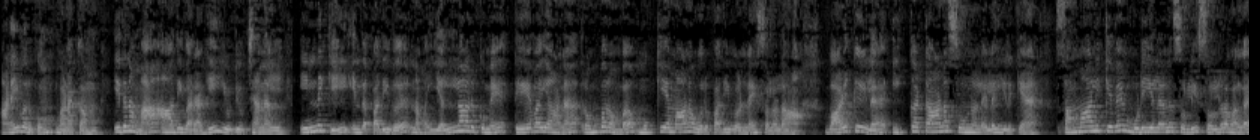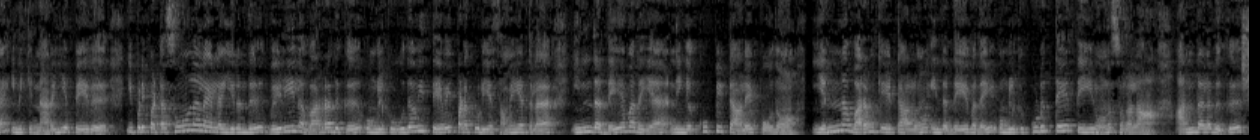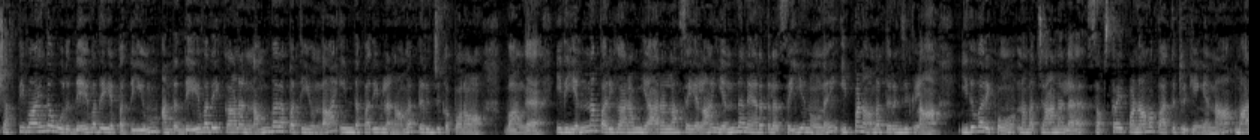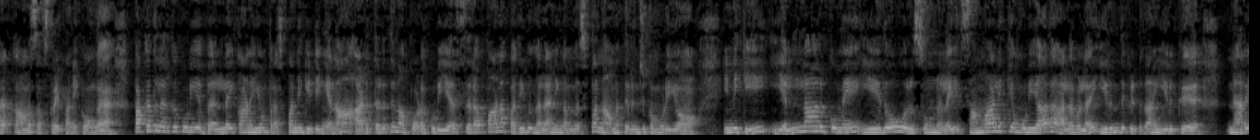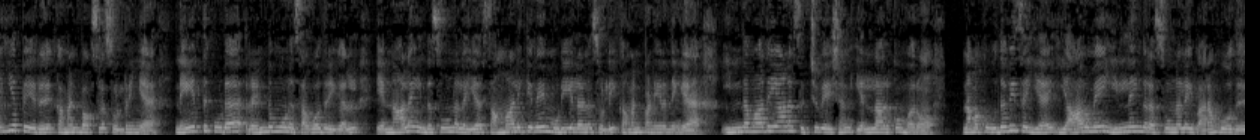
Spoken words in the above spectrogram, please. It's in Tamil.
அனைவருக்கும் வணக்கம். இது நம்ம ஆதிவராகி யூடியூப் சேனல். இன்னைக்கு இந்த பதிவு நம்ம எல்லாருக்குமே தேவையான ரொம்ப ரொம்ப முக்கியமான ஒரு பதிவுன்னே சொல்லலாம். வாழ்க்கையில இக்கட்டான சூழ்நிலையில இருக்கேன். சமாளிக்கவே முடியலன்னு சொல்லி சொல்றவங்க இன்னைக்கு நிறைய பேரு. இப்படிப்பட்ட சூழ்நிலையில இருந்து வெளியில வர்றதுக்கு உங்களுக்கு உதவி தேவைப்படக்கூடிய சமயத்துல இந்த தேவதைய நீங்க கூப்பிட்டாலே போதும். என்ன வரம் கேட்டாலும் இந்த தேவதை உங்களுக்கு கொடுத்தே தீரும்னு சொல்லலாம். அந்த அளவுக்கு சக்தி வாய்ந்த ஒரு தேவதைய பத்தியும் அந்த தேவதைக்கான நம்பரை பத்தியும் தான் இந்த பதிவுல நாம தெரிஞ்சுக்க போறோம். வாங்க இது என்ன பரிகாரம்? யாரெல்லாம் செய்யலாம்? எந்த நேரத்துல செய்யணும்னு இப்ப நாம தெரிஞ்சுக்கலாம். இதுவரைக்கும் நம்ம சேனலை சப்ஸ்கிரைப் பண்ணாம பார்த்துட்டு இருக்கீங்கன்னா மறக்காம சப்ஸ்கிரைப் பண்ணிக்கோங்க. பக்கத்துல இருக்கக்கூடிய பெல் ஐக்கானையும் பிரஸ் பண்ணிக்கிட்டீங்கன்னா அடுத்தடுத்து நான் போடக்கூடிய சிறப்பான பதிவுகளை நீங்க மிஸ் பண்ணாம தெரிஞ்சுக்க முடியும். இன்னைக்கு எல்லாருக்குமே ஏதோ ஒரு சூழ்நிலை சமாளிக்க முடியாத அளவுல இருந்துகிட்டு தான் இருக்கு. நிறைய பேரு கமெண்ட் பாக்ஸ்ல சொல்றீங்க. நேத்து கூட ரெண்டு மூணு சகோதரிகள் என்னால இந்த சூழ்நிலைய சமாளிக்கவே முடியலன்னு சொல்லி கமெண்ட் பண்ணியிருந்தீங்க. இந்த மாதிரியான சுச்சுவேஷன் எல்லாருக்கும் வரும். நமக்கு உதவி செய்ய யாருமே இல்லைங்கிற சூழ்நிலை வரும்போது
